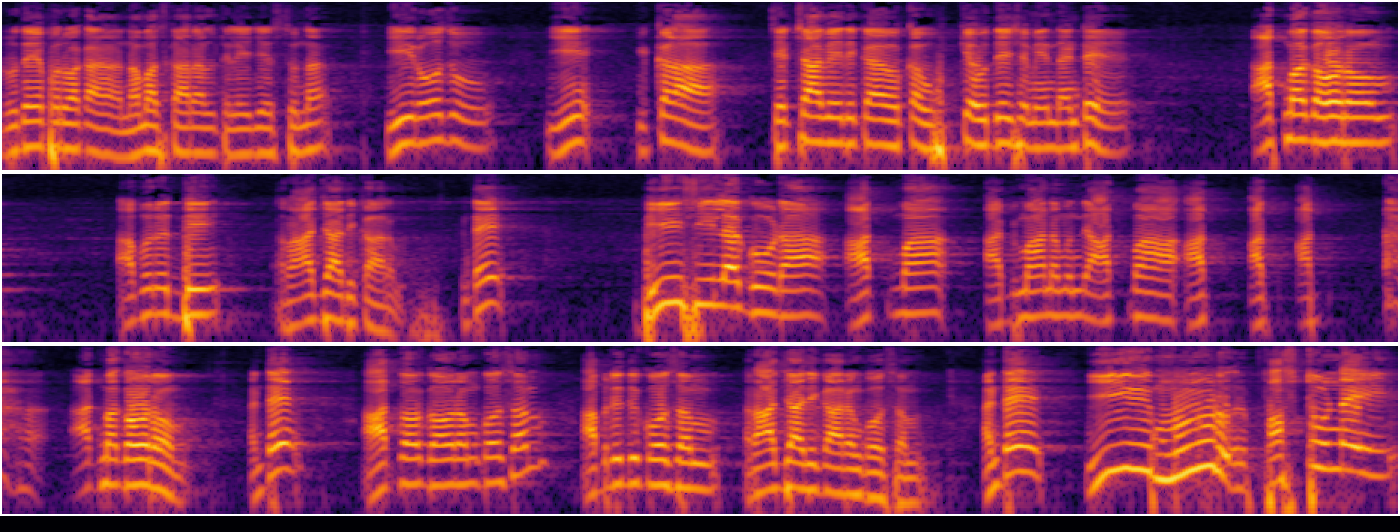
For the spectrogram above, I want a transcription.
హృదయపూర్వక నమస్కారాలు తెలియజేస్తున్నా. ఈరోజు ఈ ఇక్కడ చర్చా వేదిక యొక్క ముఖ్య ఉద్దేశం ఏంటంటే ఆత్మగౌరవం అభివృద్ధి రాజ్యాధికారం. అంటే బీసీలకు కూడా ఆత్మ అభిమానం ఉంది ఆత్మ ఆత్- ఆత్మగౌరవం. అంటే ఆత్మగౌరవం కోసం అభివృద్ధి కోసం రాజ్యాధికారం కోసం. అంటే ఈ మూడు ఫస్ట్ ఉన్నాయి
